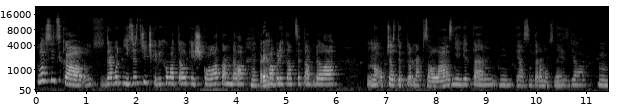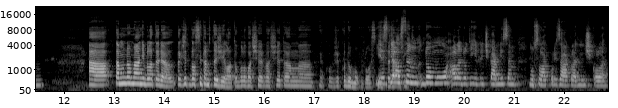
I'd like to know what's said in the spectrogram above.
Klasická, zdravotní sestřičky, vychovatelky, škola tam byla, hmm. rehabilitace tam byla, no občas doktor napsal lázně dětem, hmm. já jsem teda moc nejezdila. Hmm. A tam normálně byla teda, takže vlastně tam jste žila, to bylo vaše, vaše tam jako, jako domov vlastně. Jezdila jsem domů, ale do té jedličkárny jsem musela kvůli základní škole.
